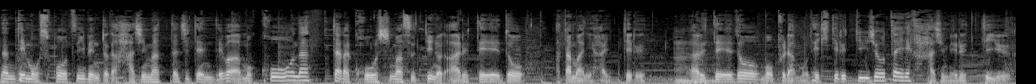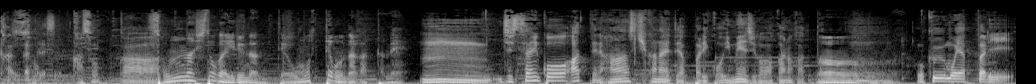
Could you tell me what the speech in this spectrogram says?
なんでもうスポーツイベントが始まった時点ではもうこうなったらこうしますっていうのがある程度頭に入ってる、ある程度もうプランもできてるっていう状態で始めるっていう感覚です。そっかそっか。そんな人がいるなんて思ってもなかったね。うん。実際にこう会ってね、話聞かないとやっぱりこうイメージが湧かなかった。うん。僕もやっぱり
